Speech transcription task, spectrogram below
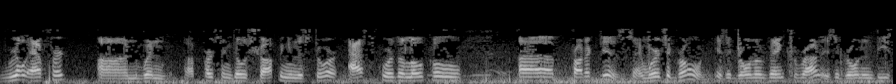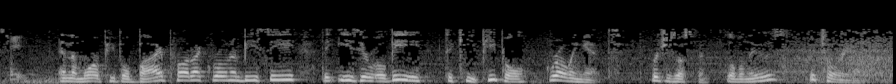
real effort on when a person goes shopping in the store, ask where the local uh, product is and where's it grown. Is it grown in Vancouver Island? Is it grown in BC? And the more people buy product grown in BC, the easier it will be to keep people growing it. Richard Zussman, Global News, Victoria.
